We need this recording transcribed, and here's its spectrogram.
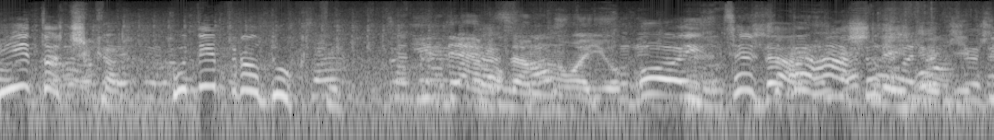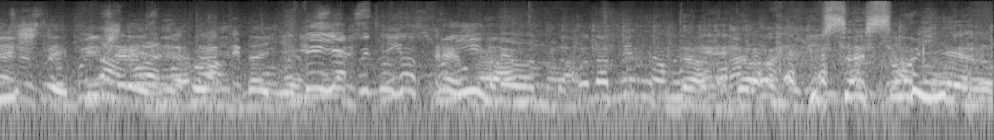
Віточка, куди продукти? Ідемо за мною. Ой, це ж багато. Пішли, пішли. Я піду за своїми. Все своє.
